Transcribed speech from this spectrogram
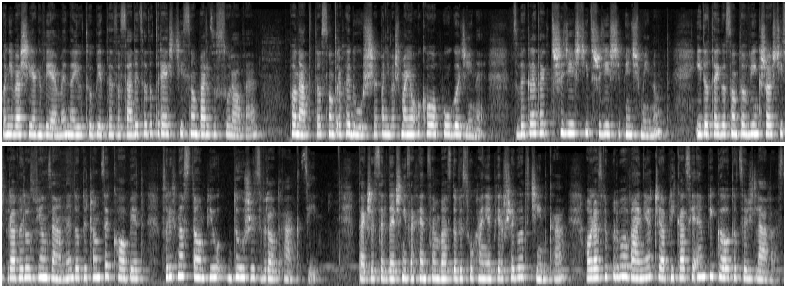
ponieważ jak wiemy, na YouTubie te zasady co do treści są bardzo surowe. Ponadto są trochę dłuższe, ponieważ mają około pół godziny. Zwykle tak 30-35 minut. I do tego są to w większości sprawy rozwiązane dotyczące kobiet, w których nastąpił duży zwrot akcji. Także serdecznie zachęcam Was do wysłuchania pierwszego odcinka oraz wypróbowania, czy aplikacja MPGO to coś dla Was.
